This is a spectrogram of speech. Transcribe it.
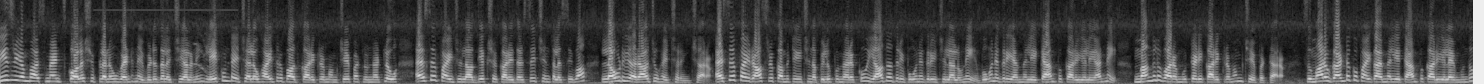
ఫీజు రియంబర్స్మెంట్ స్కాలర్షిప్లను వెంటనే విడుదల చేయాలని లేకుంటే చలో హైదరాబాద్ కార్యక్రమం చేపట్టనున్నట్లు ఎస్ఎఫ్ఐ జిల్లా అధ్యక్ష కార్యదర్శి చింతల శివ లౌడియా రాజు హెచ్చరించారు. ఎస్ఎఫ్ఐ రాష్ట్ర కమిటీ ఇచ్చిన పిలుపు మేరకు యాదాద్రి భువనగిరి జిల్లాలోని భువనగిరి ఎమ్మెల్యే క్యాంపు కార్యాలయాన్ని మంగళవారం ముట్టడి కార్యక్రమం చేపట్టారు. సుమారు గంటకు పైగా ఎమ్మెల్యే క్యాంపు కార్యాలయం ముందు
